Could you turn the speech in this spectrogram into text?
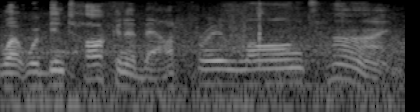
what we've been talking about for a long time.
